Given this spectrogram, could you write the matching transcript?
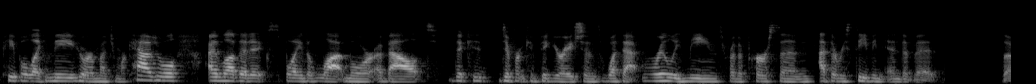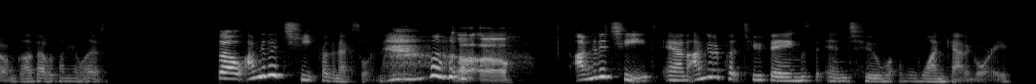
people like me who are much more casual, I love that it explained a lot more about the co- different configurations, what that really means for the person at the receiving end of it. So I'm glad that was on your list. So I'm going to cheat for the next one. Uh oh. I'm going to cheat and I'm going to put two things into one category.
